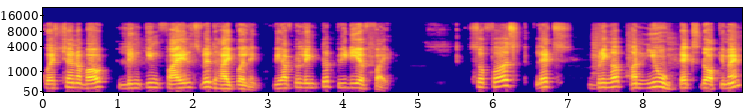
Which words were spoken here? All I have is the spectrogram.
question about linking files with hyperlink. We have to link the PDF file. So first let's bring up a new text document.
